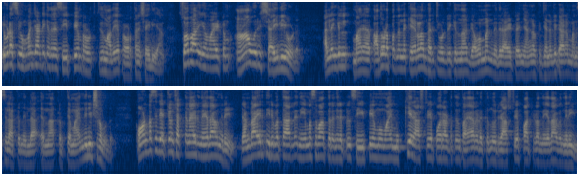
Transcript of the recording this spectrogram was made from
ഇവിടെ ശ്രീ ഉമ്മൻചാണ്ടിക്കെതിരെ സി പി എം പ്രവർത്തിച്ചതും അതേ പ്രവർത്തന ശൈലിയാണ്. സ്വാഭാവികമായിട്ടും ആ ഒരു ശൈലിയോട് അല്ലെങ്കിൽ അതോടൊപ്പം തന്നെ കേരളം ഭരിച്ചുകൊണ്ടിരിക്കുന്ന ഗവൺമെന്റിനെതിരായിട്ട് ഞങ്ങൾക്ക് ജനവികാരം മനസ്സിലാക്കുന്നില്ല എന്ന കൃത്യമായ നിരീക്ഷണമുണ്ട്. കോൺഗ്രസിന്റെ ഏറ്റവും ശക്തനായ ഒരു നേതാവ് നിലയിൽ രണ്ടായിരത്തി ഇരുപത്തി ആറിലെ നിയമസഭാ തെരഞ്ഞെടുപ്പിൽ സി പി എമ്മുമായി മുഖ്യ രാഷ്ട്രീയ പോരാട്ടത്തിന് തയ്യാറെടുക്കുന്ന ഒരു രാഷ്ട്രീയ പാർട്ടിയുടെ നേതാവ് നിലയിൽ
